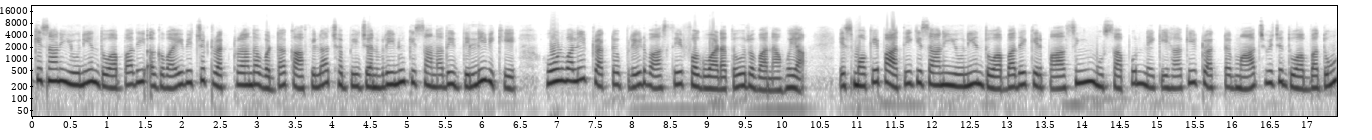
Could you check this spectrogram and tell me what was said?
ਕਿਸਾਨ ਯੂਨੀਅਨ ਦੁਆਬਾ ਦੀ ਅਗਵਾਈ ਵਿੱਚ ਟਰੈਕਟਰਾਂ ਦਾ ਵੱਡਾ ਕਾਫਿਲਾ 26 ਜਨਵਰੀ ਨੂੰ ਕਿਸਾਨਾਂ ਦੀ ਦਿੱਲੀ ਵਿਖੇ ਹੋਣ ਵਾਲੀ ਟਰੈਕਟਰ ਪਰੇਡ ਵਾਸਤੇ ਫਗਵਾੜਾ ਤੋਂ ਰਵਾਨਾ ਹੋਇਆ। ਇਸ ਮੌਕੇ ਭਾਰਤੀ ਕਿਸਾਨ ਯੂਨੀਅਨ ਦੁਆਬਾ ਦੇ ਕਿਰਪਾਲ ਸਿੰਘ ਮੂਸਾਪੁਰ ਨੇ ਕਿਹਾ ਕਿ ਟਰੈਕਟਰ ਮਾਰਚ ਵਿੱਚ ਦੁਆਬਾ ਤੋਂ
